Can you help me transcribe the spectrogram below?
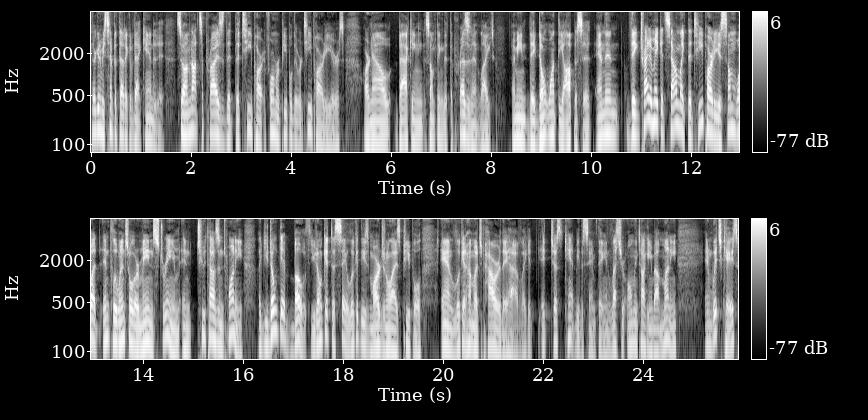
they're going to be sympathetic of that candidate. So I'm not surprised that the Tea Party, former people that were Tea Partiers, are now backing something that the president liked. I mean, they don't want the opposite. And then they try to make it sound like the Tea Party is somewhat influential or mainstream in 2020. Like, you don't get both. You don't get to say, look at these marginalized people and look at how much power they have. Like, it, it just can't be the same thing unless you're only talking about money. In which case,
